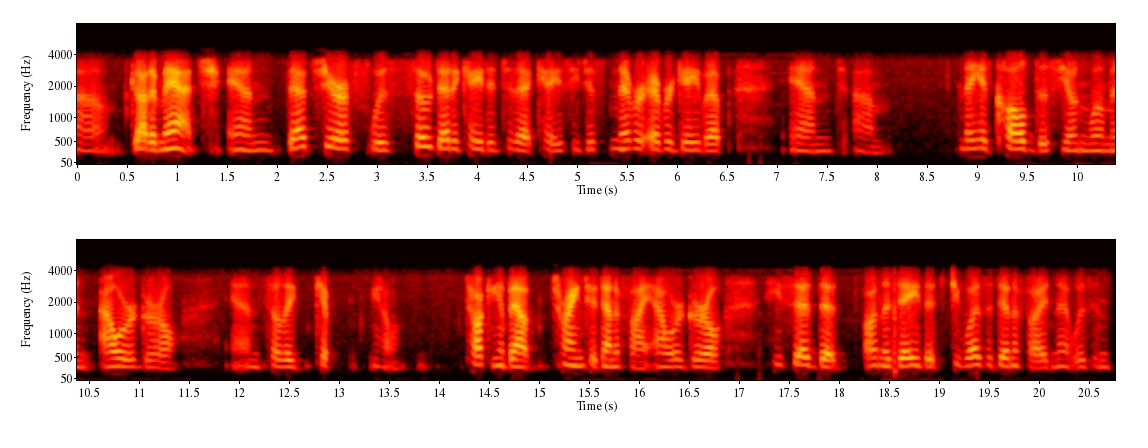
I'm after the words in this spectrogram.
um, got a match. And that sheriff was so dedicated to that case, he just never ever gave up. And um, they had called this young woman our girl, and so they kept, you know, talking about trying to identify our girl. He said that on the day that she was identified, and that was in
